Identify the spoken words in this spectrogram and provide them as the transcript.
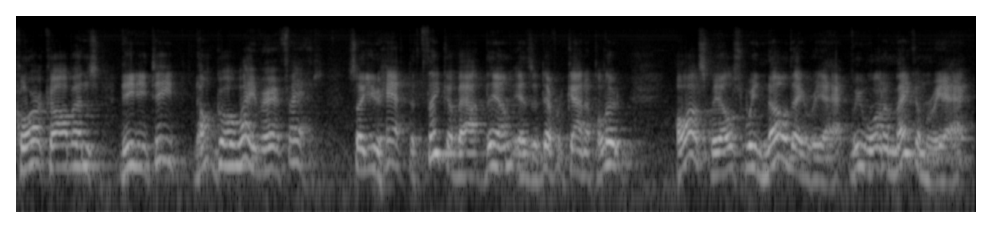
chlorocarbons, DDT don't go away very fast. So you have to think about them as a different kind of pollutant. Oil spills, we know they react. We want to make them react.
